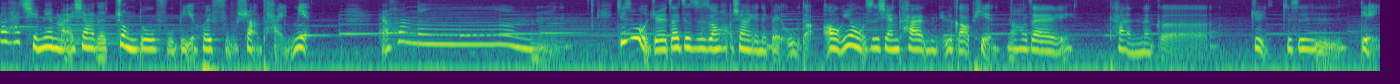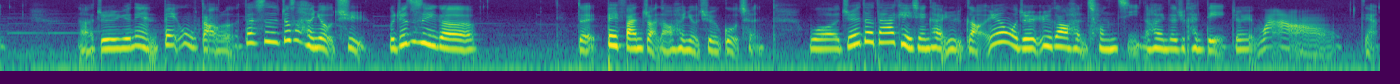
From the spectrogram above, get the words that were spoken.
那他前面埋下的众多伏笔也会浮上台面。然后呢，嗯，其实我觉得在这之中好像有点被误导哦，因为我是先看预告片，然后再看那个。剧就是电影啊，就是有点被误导了，但是就是很有趣。我觉得这是一个对被翻转然后很有趣的过程。我觉得大家可以先看预告，因为我觉得预告很冲击，然后你再去看电影就会哇哦这样。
